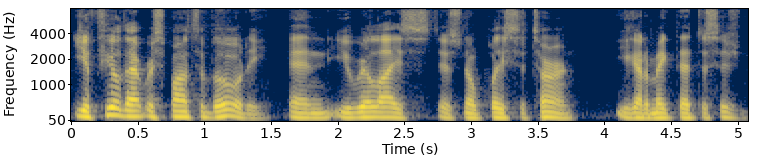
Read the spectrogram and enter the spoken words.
You feel that responsibility and you realize there's no place to turn. You got to make that decision.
